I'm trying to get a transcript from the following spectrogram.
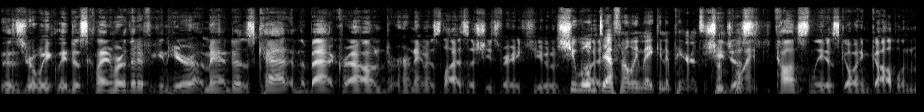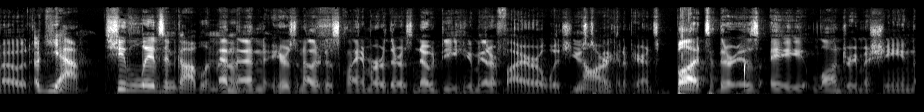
this is your weekly disclaimer that if you can hear Amanda's cat in the background, her name is Liza. She's very cute. she will definitely make an appearance at She some just point. constantly is going goblin mode. Uh, yeah, she lives in goblin mode. And then here's another disclaimer: there's no dehumidifier, which used to make an appearance, but there is a laundry machine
